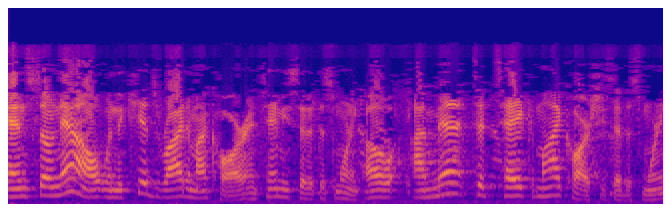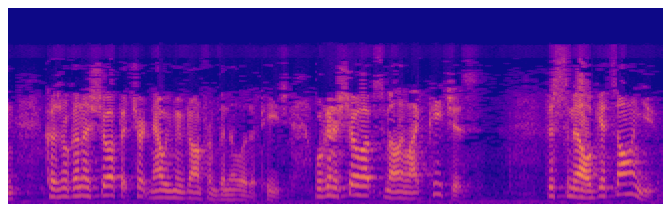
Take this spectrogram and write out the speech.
And so now when the kids ride in my car, and Tammy said it this morning, oh, I meant to take my car, she said this morning, because we're going to show up at church. Now we moved on from vanilla to peach. We're going to show up smelling like peaches. The smell gets on you.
